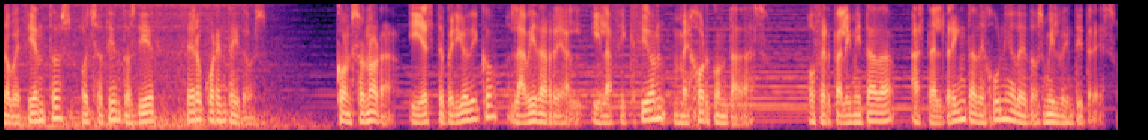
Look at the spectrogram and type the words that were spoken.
900-810-042. Con Sonora y este periódico, la vida real y la ficción mejor contadas. Oferta limitada hasta el 30 de junio de 2023.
